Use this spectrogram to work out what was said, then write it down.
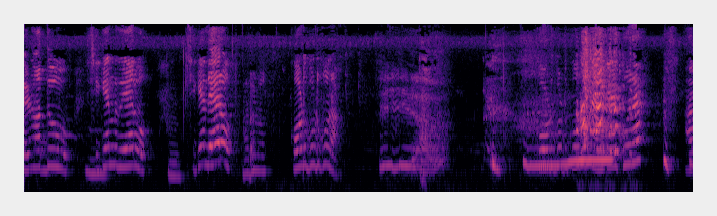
ఏడవద్దు. చికెన్ దేరు చికెన్ దేరు మటన్. కోడిగుడ్డు కూర. కోడిగుడ్డు కూర కూర ఆ,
